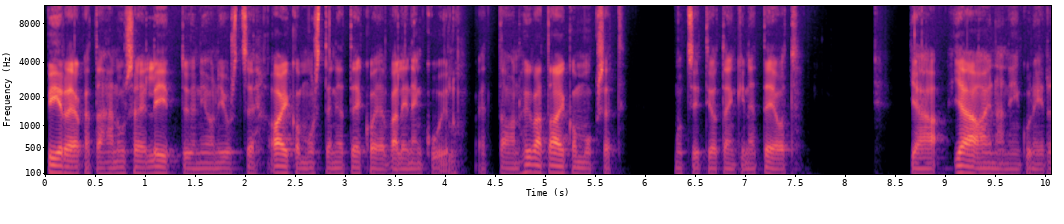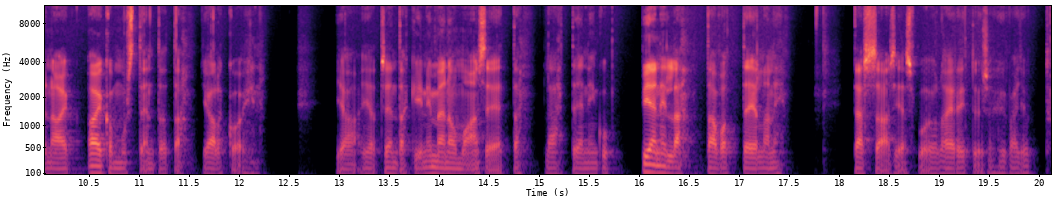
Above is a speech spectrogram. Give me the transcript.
piirre, joka tähän usein liittyy, niin on just se aikomusten ja tekojen välinen kuilu. Että on hyvät aikomukset, mutta sitten jotenkin ne teot jää, jää aina niin kuin niiden aikomusten tota, jalkoihin. Ja, ja sen takia nimenomaan se, että lähtee niin kuin pienillä tavoitteilla, niin tässä asiassa voi olla erityisen hyvä juttu.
